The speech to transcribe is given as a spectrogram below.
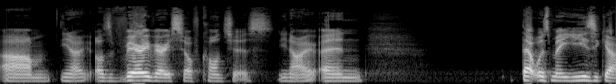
Um, you know, I was very, very self conscious, you know, and that was me years ago.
